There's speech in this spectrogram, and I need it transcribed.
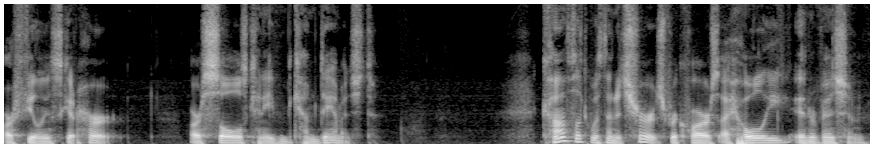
Our feelings get hurt. Our souls can even become damaged. Conflict within a church requires a holy intervention.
